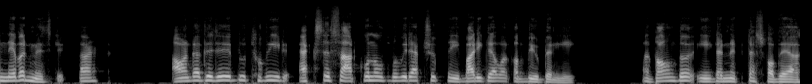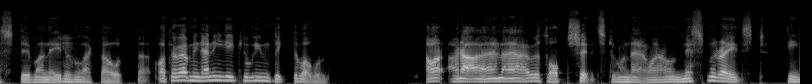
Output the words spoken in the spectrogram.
নেভার মিসড ইট আর আমার কাছে যেহেতু ছবির অ্যাক্সেস আর কোনো ছবির অ্যাক্সেস নেই বাড়িতে আমার কম্পিউটার নেই তখন তো ইন্টারনেটটা সবে আসছে মানে এরকম একটা অবস্থা। অথবা আমি জানি যে ছবি আমি দেখতে পাবো না। আমার আর আই ওয়াজ অবসেসড মানে আমার মেসমেরাইজড সিং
